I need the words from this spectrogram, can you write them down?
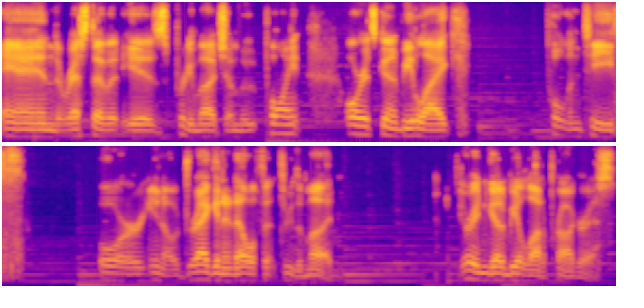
And the rest of it is pretty much a moot point, or it's going to be like pulling teeth or, you know, dragging an elephant through the mud. There isn't going to be a lot of progress.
